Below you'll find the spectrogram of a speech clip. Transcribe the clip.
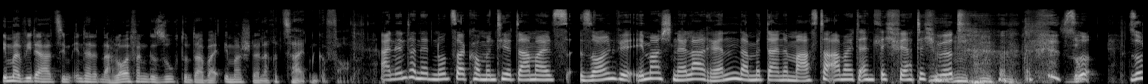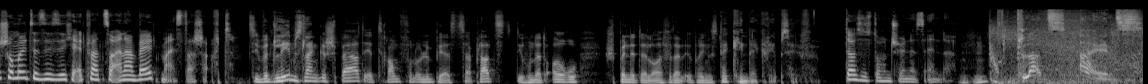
Immer wieder hat sie im Internet nach Läufern gesucht und dabei immer schnellere Zeiten gefordert. Ein Internetnutzer kommentiert damals, sollen wir immer schneller rennen, damit deine Masterarbeit endlich fertig wird? so. So schummelte sie sich etwa zu einer Weltmeisterschaft. Sie wird lebenslang gesperrt, ihr Traum von Olympia ist zerplatzt. Die 100 Euro spendet der Läufer dann übrigens der Kinderkrebshilfe. Das ist doch ein schönes Ende. Mhm. Platz 1.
